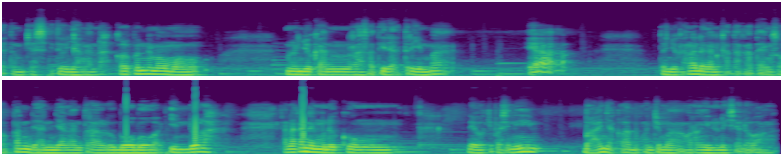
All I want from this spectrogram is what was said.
Gatom Chess itu janganlah. Kalaupun memang mau menunjukkan rasa tidak terima ya tunjukkanlah dengan kata-kata yang sopan dan jangan terlalu bawa-bawa Indo lah karena kan yang mendukung Dewa Kipas ini banyak lah bukan cuma orang Indonesia doang.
